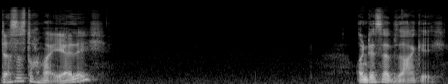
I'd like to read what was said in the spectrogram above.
Das ist doch mal ehrlich. Und deshalb sage ich,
